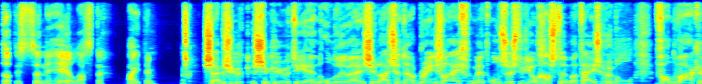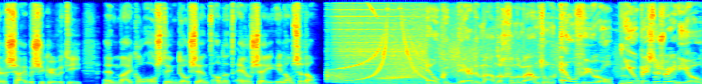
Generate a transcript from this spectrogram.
dat is een heel lastig item. Cybersecurity en onderwijs. Je luistert naar Brains Live met onze studiogasten Matthijs Hummel van Waker Cybersecurity en Michael Austin, docent aan het ROC in Amsterdam. Elke derde maandag van de maand om 11 uur op Nieuw Business Radio.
